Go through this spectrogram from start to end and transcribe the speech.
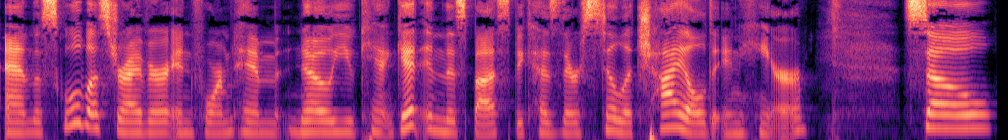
and the school bus driver informed him, No, you can't get in this bus because there's still a child in here. So,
